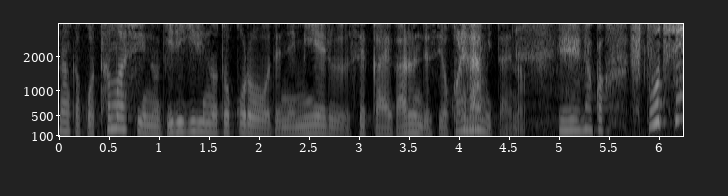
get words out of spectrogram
なんかこう魂のギリギリのところでね見える世界があるんですよ。これだみたいな、えー、なんかスポーツ選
